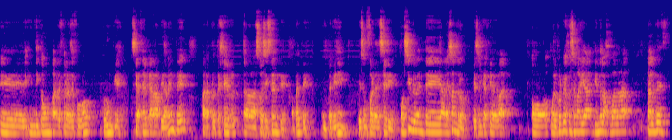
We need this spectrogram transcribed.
eh, indica un par de fueras de juego por un pie. Se acerca rápidamente para proteger a su asistente, a Pepe, el pequeñín, que es un fuera de serie. Posiblemente Alejandro, que es el que hacía de bar. O, o el propio José María, viendo la jugada, tal vez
